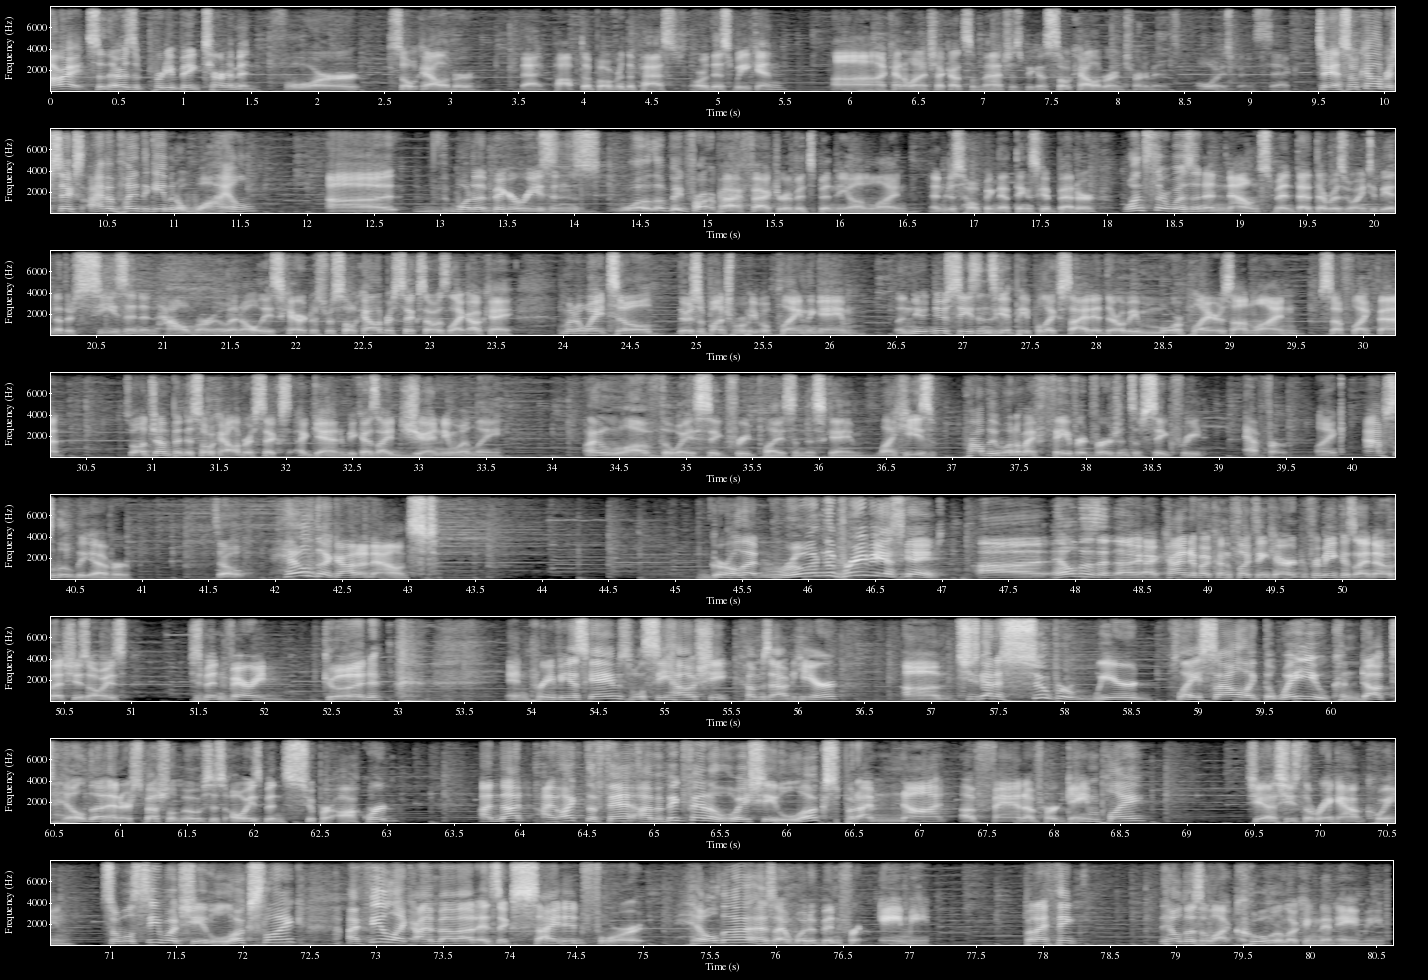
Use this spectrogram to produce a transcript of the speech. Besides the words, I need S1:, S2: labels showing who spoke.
S1: All right, so there was a pretty big tournament for Soul Calibur that popped up over the past or this weekend. Uh, I kind of want to check out some matches because Soul Calibur in tournament has always been sick. So yeah, Soul Calibur 6, I haven't played the game in a while. Uh, one of the bigger reasons, well, the big factor of it's been the online, and just hoping that things get better. Once there was an announcement that there was going to be another season in Haohmaru and all these characters for Soul Calibur 6, I was like, okay, I'm gonna wait till there's a bunch more people playing the game. New, new seasons get people excited, there will be more players online, stuff like that. So I'll jump into Soul Calibur 6 again, because I genuinely, I love the way Siegfried plays in this game. Like, he's probably one of my favorite versions of Siegfried ever. Like, absolutely ever. So, Hilde got announced. Girl that ruined the previous games. Uh, Hilde's a, a kind of a conflicting character for me because I know that she's always, she's been very good in previous games. We'll see how she comes out here. Um, she's got a super weird playstyle. Like the way you conduct Hilde and her special moves has always been super awkward. I'm not, I like the fan, I'm a big fan of the way she looks, but I'm not a fan of her gameplay. Yeah, she's the ring out queen. So we'll see what she looks like. I feel like I'm about as excited for Hilde as I would have been for Amy. But I think Hilde's a lot cooler looking than Amy.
